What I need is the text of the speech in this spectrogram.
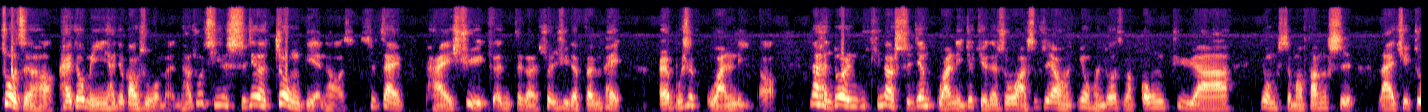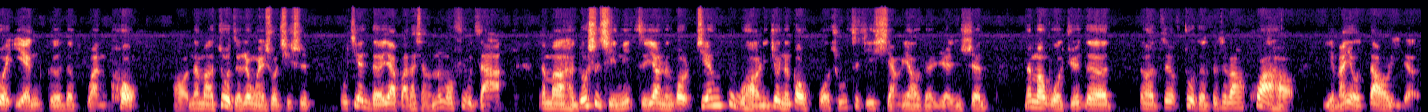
作者哈开宗明义他就告诉我们，他说其实时间的重点哈是在排序跟这个顺序的分配，而不是管理啊。那很多人一听到时间管理，就觉得说哇，是不是要用很多什么工具啊，用什么方式来去做严格的管控？哦，那么作者认为说，其实不见得要把它想的那么复杂。那么很多事情，你只要能够兼顾哈，你就能够活出自己想要的人生。那么我觉得，呃，这作者的这番话哈，也蛮有道理的。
